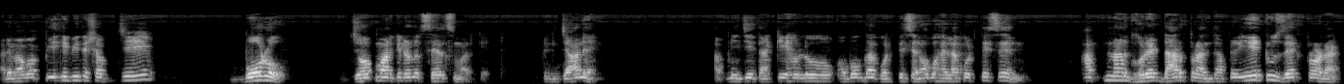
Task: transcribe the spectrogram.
আরে বাবা, পৃথিবীতে সবচেয়ে বড় জব মার্কেট হলো সেলস মার্কেট আপনি জানেন? আপনি যে তাকে হলো অবজ্ঞা করতেছেন, অবহেলা করতেছেন, আপনার ঘরের দ্বার প্রান্তে আপনার এ টু জেড প্রোডাক্ট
